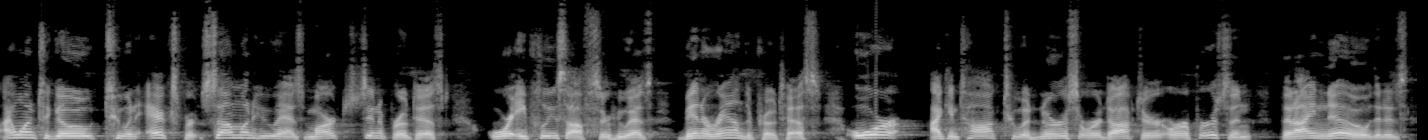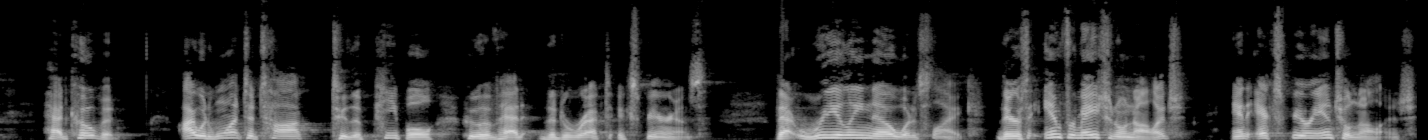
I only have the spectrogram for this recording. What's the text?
I want to go to an expert, someone who has marched in a protest or a police officer who has been around the protest, or I can talk to a nurse or a doctor or a person that I know that has had COVID. I would want to talk to the people who have had the direct experience that really know what it's like. There's informational knowledge and experiential knowledge.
